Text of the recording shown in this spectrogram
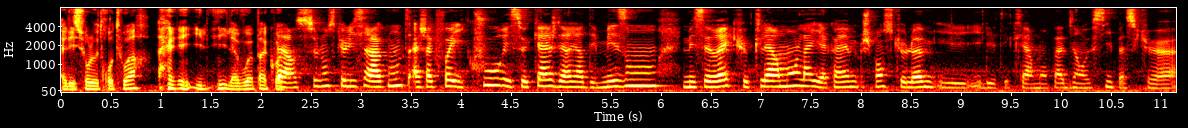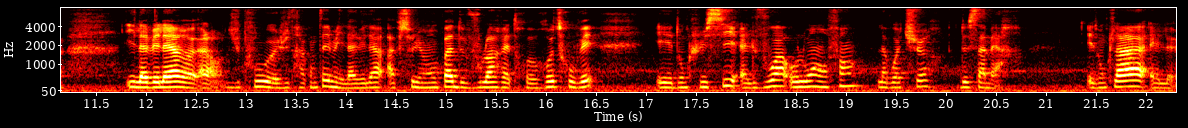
elle est sur le trottoir et il, il la voit pas, quoi. Alors, selon ce que Lucie raconte, à chaque fois, il court, il se cache derrière des maisons. Mais c'est vrai que clairement, là, il y a quand même. Je pense que l'homme, il, il était clairement pas bien aussi parce que. euh, il avait l'air, alors du coup, euh, je vais te raconter, mais il avait l'air absolument pas de vouloir être retrouvé. Et donc Lucie, elle voit au loin enfin la voiture de sa mère. Et donc là, elle,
